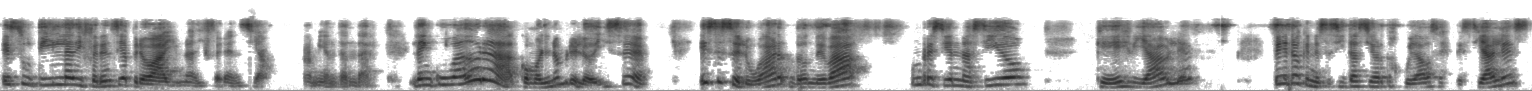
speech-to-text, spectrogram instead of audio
es sutil la diferencia, pero hay una diferencia, a mi entender. La incubadora, como el nombre lo dice, es ese lugar donde va un recién nacido que es viable, pero que necesita ciertos cuidados especiales,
